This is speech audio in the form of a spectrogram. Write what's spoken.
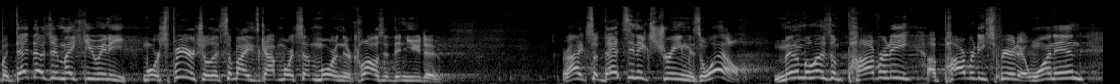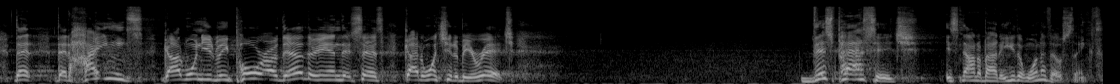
But that doesn't make you any more spiritual that somebody's got more something more in their closet than you do. Right? So that's an extreme as well. Minimalism, poverty, a poverty spirit at one end that, that heightens God wants you to be poor, or the other end that says God wants you to be rich. This passage is not about either one of those things.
